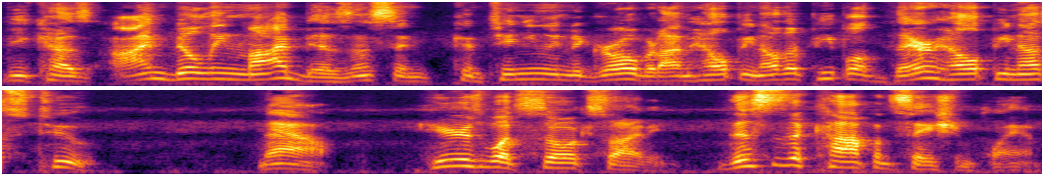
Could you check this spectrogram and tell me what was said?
because I'm building my business and continuing to grow, but I'm helping other people. They're helping us too. Now, here's what's so exciting. This is a compensation plan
